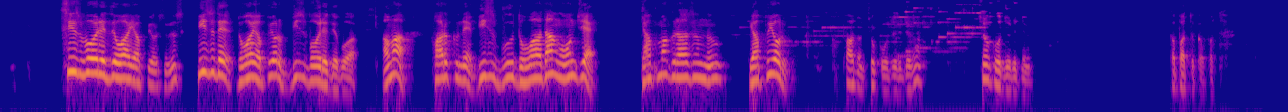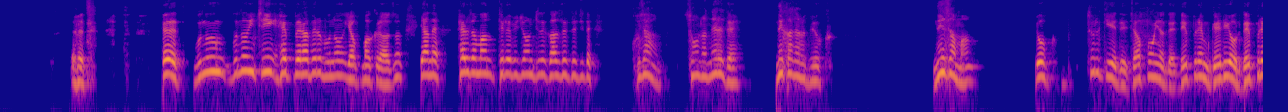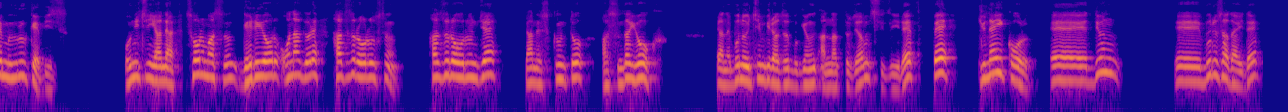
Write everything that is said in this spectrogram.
Siz böyle dua yapıyorsunuz. Biz de dua yapıyoruz. Biz böyle de dua. Ama farkı ne? Biz bu duadan önce yapmak lazım yapıyor. Pardon çok özür dilerim. Çok özür dilerim. Kapattı kapattı. Evet. Evet, bunun bunun için hep beraber bunu yapmak lazım. Yani her zaman televizyoncuda, gazetecide hocam sonra nerede? Ne kadar büyük? Ne zaman? Yok, Türkiye'de, Japonya'da deprem geliyor. Deprem ülke biz. Onun için yani sormasın, geliyor ona göre hazır olursun. Hazır olunca yani sıkıntı aslında yok. Yani bunun için biraz bugün anlatacağım sizlere. Ve Güney Kore, e, dün e, Bursa'daydı.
